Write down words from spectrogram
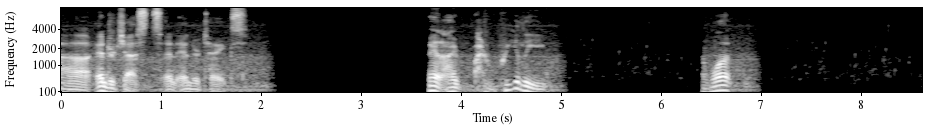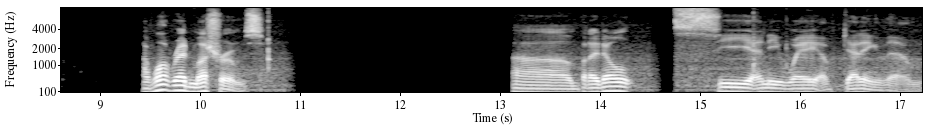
uh, ender chests and ender tanks. Man, I, I really I want I want red mushrooms. Um, but I don't see any way of getting them.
